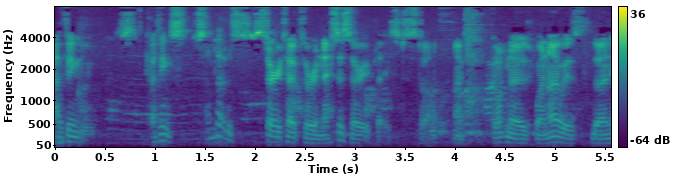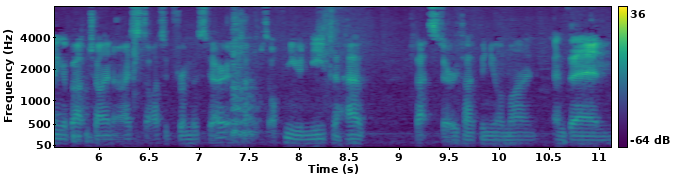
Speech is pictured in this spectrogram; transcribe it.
I think I think sometimes stereotypes are a necessary place to start. Like, God knows, when I was learning about China, I started from the stereotypes. Often you need to have that stereotype in your mind and then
